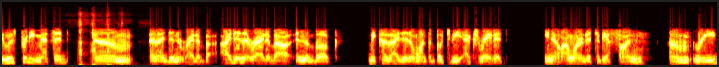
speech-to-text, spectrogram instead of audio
it was pretty method. Um, and I didn't write about I didn't write about in the book because I didn't want the book to be X rated. You know, I wanted it to be a fun um, read,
